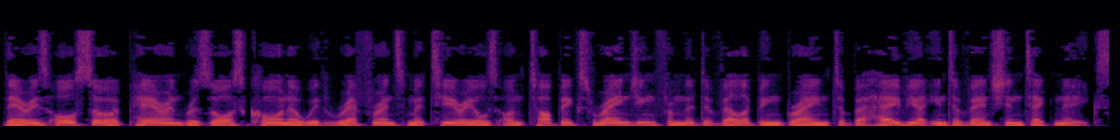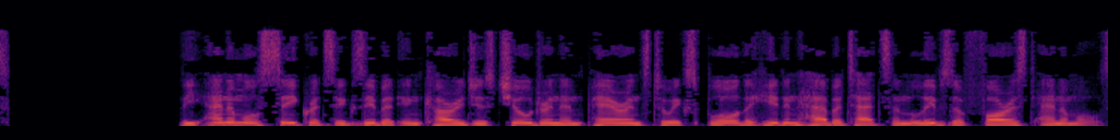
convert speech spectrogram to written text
There is also a parent resource corner with reference materials on topics ranging from the developing brain to behavior intervention techniques. The Animal Secrets exhibit encourages children and parents to explore the hidden habitats and lives of forest animals.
